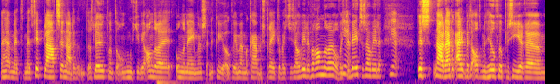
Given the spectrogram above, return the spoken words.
hè, met, met VIP-plaatsen. Nou, dat, dat is leuk, want dan ontmoet je weer andere ondernemers. En dan kun je ook weer met elkaar bespreken wat je zou willen veranderen of wat Ja. je beter zou willen. Ja. Dus nou, daar heb ik eigenlijk met, altijd met heel veel plezier ehm,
